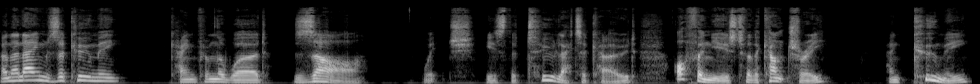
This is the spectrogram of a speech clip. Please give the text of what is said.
And the name Zakumi came from the word ZA, which is the two letter code often used for the country, and Kumi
